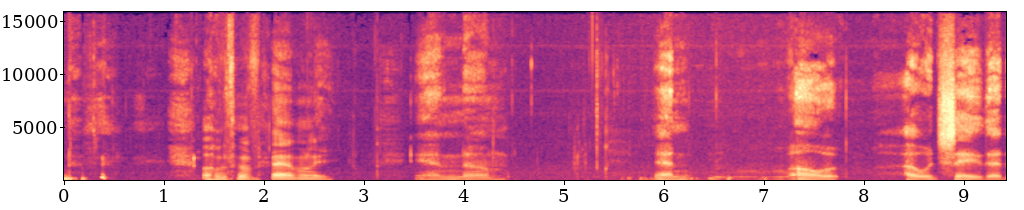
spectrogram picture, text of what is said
of the family, and um, and oh, I would say that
